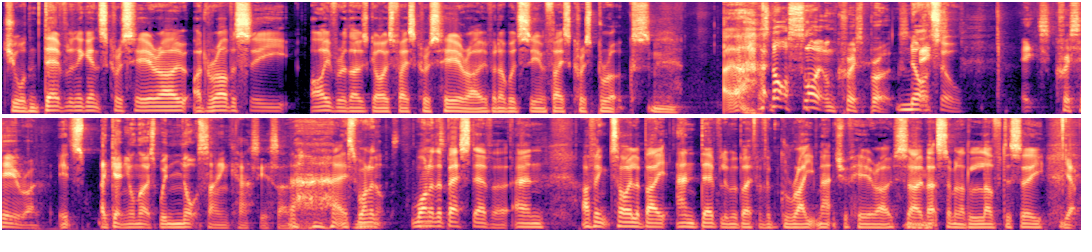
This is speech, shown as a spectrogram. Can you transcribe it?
Jordan Devlin against Chris Hero. I'd rather see either of those guys face Chris Hero than I would see him face Chris Brooks. Hmm. It's not a slight on Chris Brooks. Not it's, at all. It's Chris Hero. It's Again, you'll notice we're not saying Kassius Ohno. it's one of Not- one of the best ever, and I think Tyler Bate and Devlin were both have a great match of Hero. So mm-hmm. that's something I'd love to see. Yep.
